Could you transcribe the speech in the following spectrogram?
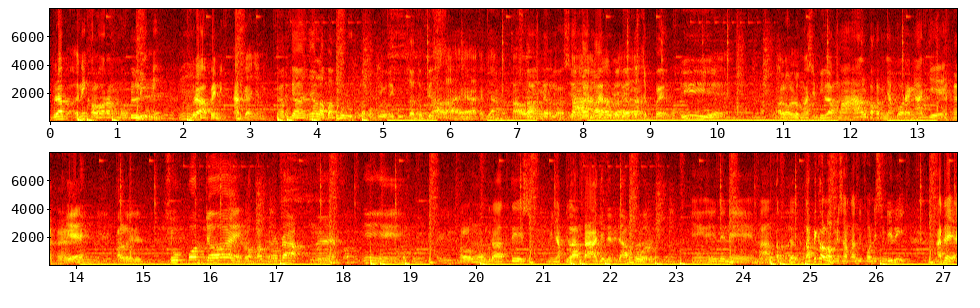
berapa ini kalau orang mau beli nih Hmm. berapa nih harganya nih? Harganya 80, 80 ribu satu piece. salah ya kejangkau Standar lah. Yang lain-lain udah di atas cepet. iya. Kalau lu masih bilang mahal pakai minyak goreng aja. Ya kalau ini support coy. Lokal produk. Nah nih. Kalau mau gratis minyak jelantah aja dari dapur. Ini nih mantep Dan- tapi kalau misalkan di Foni sendiri ada ya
